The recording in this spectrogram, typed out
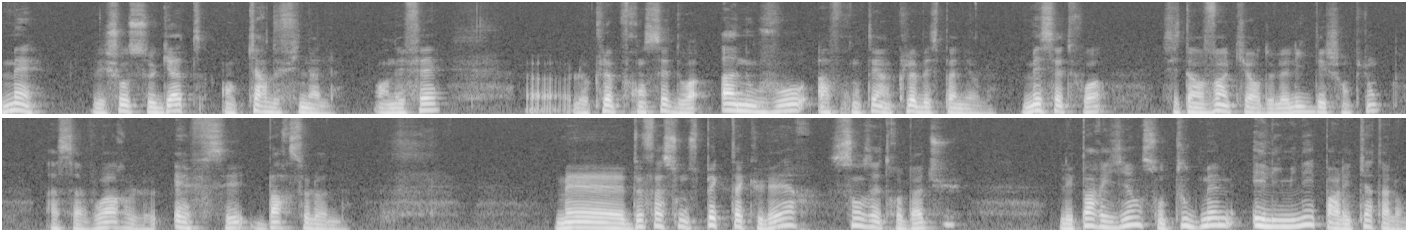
Mais les choses se gâtent en quart de finale. En effet, euh, le club français doit à nouveau affronter un club espagnol. Mais cette fois, c'est un vainqueur de la Ligue des Champions, à savoir le FC Barcelone. Mais de façon spectaculaire, sans être battus, les Parisiens sont tout de même éliminés par les Catalans.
